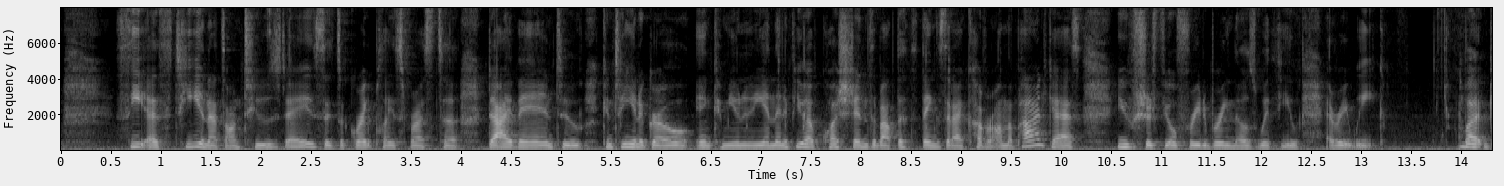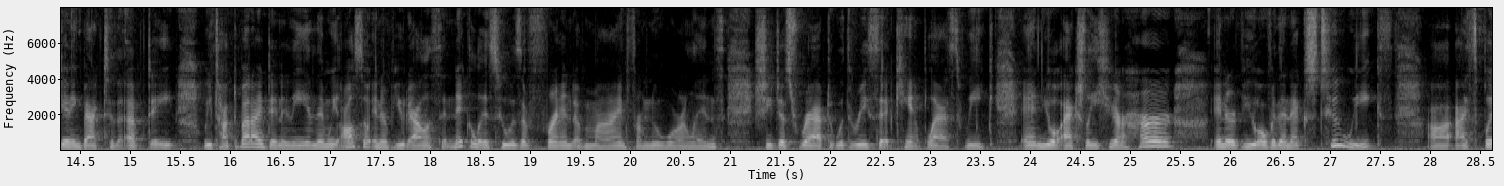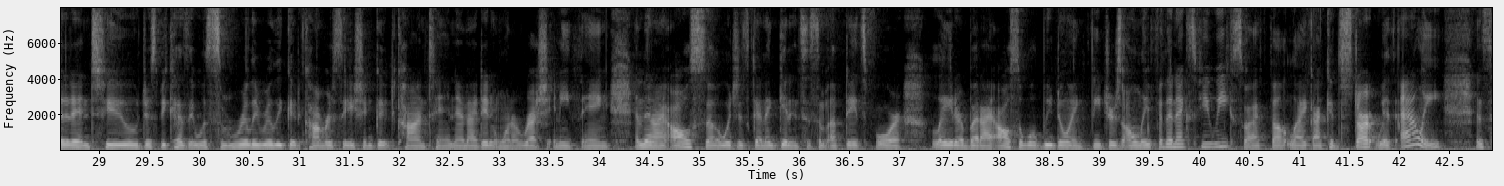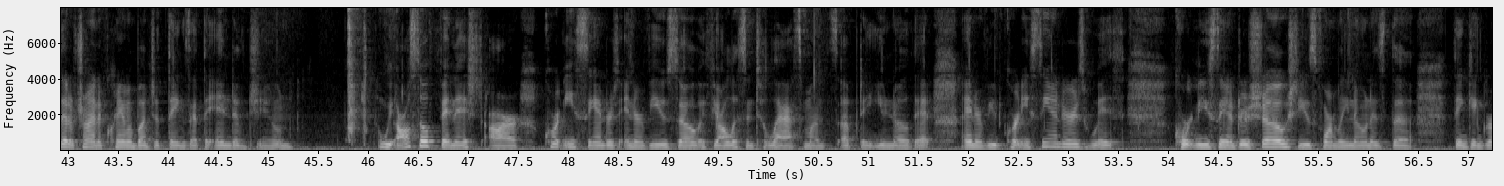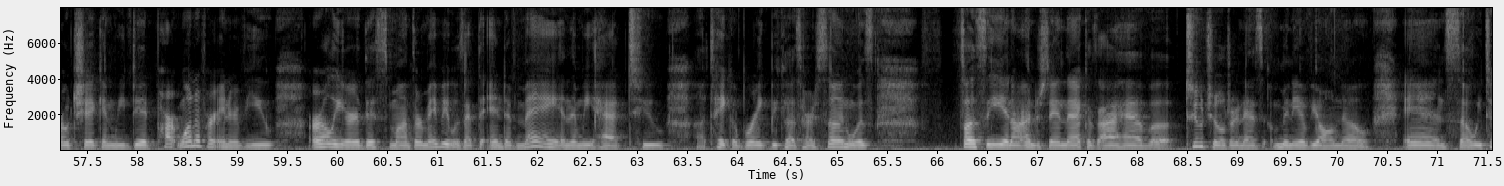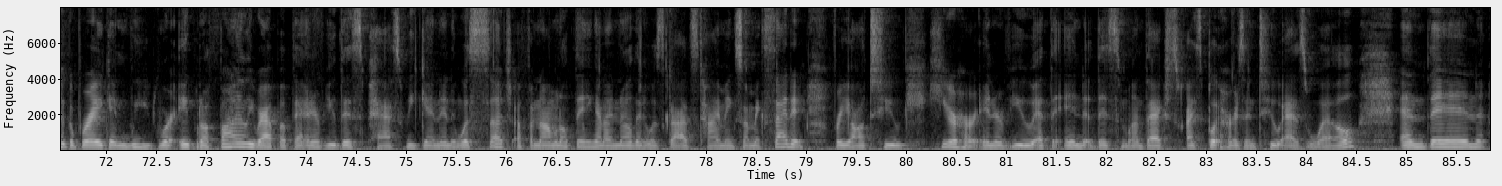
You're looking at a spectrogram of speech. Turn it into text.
CST, and that's on Tuesdays. It's a great place for us to dive in, to continue to grow in community. And then if you have questions about the things that I cover on the podcast, you should feel free to bring those with you every week. But getting back to the update, we talked about identity, and then we also interviewed Allison Nicholas, who is a friend of mine from New Orleans. She just wrapped with Reset Camp last week, and you'll actually hear her interview over the next two weeks. Uh, I split it in two just because it was some really, really good conversation, good content, and I didn't want to rush anything. And then I also, which is going to get into some updates for later, but I also will be doing features only for the next few weeks. So I felt like I could start with Allie instead of trying to cram a bunch bunch of things at the end of June. We also finished our Courtney Sanders interview. So, if y'all listened to last month's update, you know that I interviewed Courtney Sanders with Courtney Sanders Show. She is formerly known as the Think and Grow Chick. And we did part one of her interview earlier this month, or maybe it was at the end of May. And then we had to uh, take a break because her son was fussy, and I understand that because I have uh, two children, as many of y'all know. And so we took a break and we were able to finally wrap up that interview this past weekend. And it was such a phenomenal thing. And I know that it was God's timing. So I'm excited for y'all to hear her interview at the end of this month. I, actually, I split hers in two as well. And then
